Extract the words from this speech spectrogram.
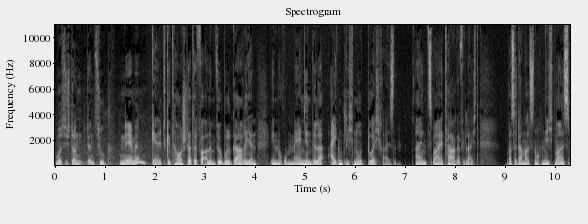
musste ich dann den Zug nehmen. Geld getauscht hatte vor allem für Bulgarien. In Rumänien will er eigentlich nur durchreisen. Ein, zwei Tage vielleicht. Was er damals noch nicht weiß,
